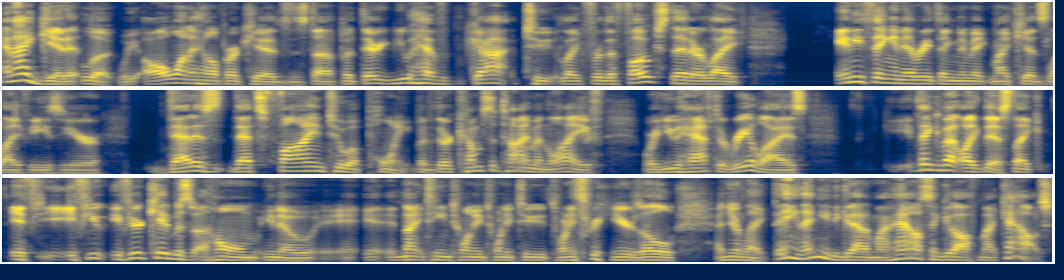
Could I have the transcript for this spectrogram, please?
and I get it. Look, we all want to help our kids and stuff, but there you have got to like for the folks that are like anything and everything to make my kids' life easier that is that's fine to a point but there comes a time in life where you have to realize think about it like this like if if you if your kid was at home you know at 19 20 22 23 years old and you're like dang they need to get out of my house and get off my couch.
